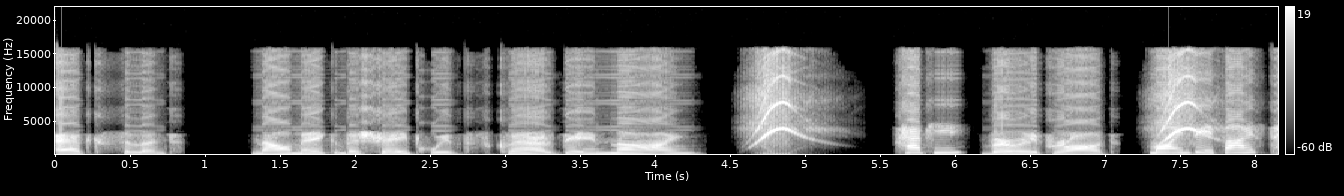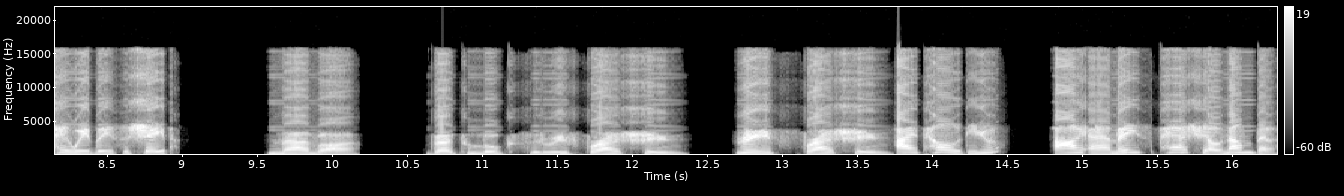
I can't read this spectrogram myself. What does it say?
Excellent. Now make the shape with square D9. Happy, Very proud. mind if I stay with this shape? Never. That looks refreshing. Refreshing. I told you, I am a special number.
